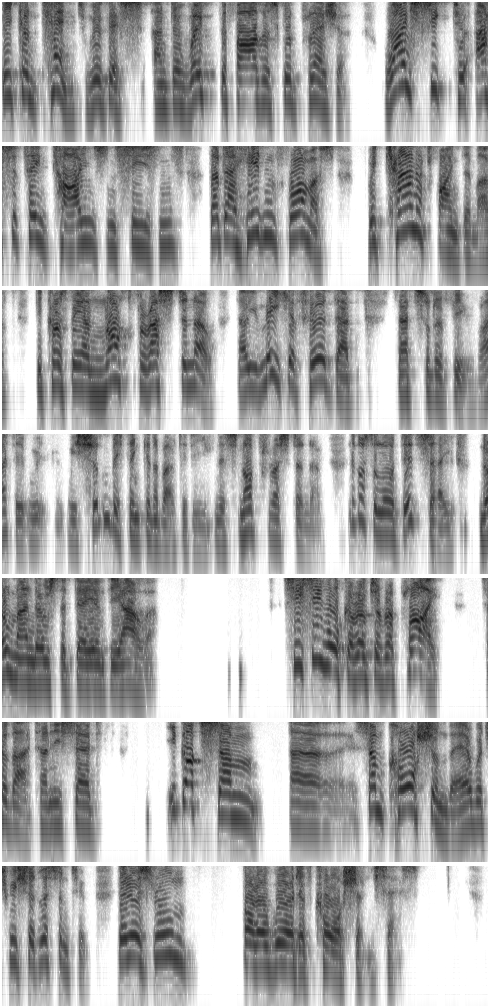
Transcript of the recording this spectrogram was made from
Be content with this and await the Father's good pleasure. Why seek to ascertain times and seasons that are hidden from us? We cannot find them out because they are not for us to know. Now, you may have heard that, that sort of view, right? It, we, we shouldn't be thinking about it even. It's not for us to know. Because the Lord did say, no man knows the day and the hour. C.C. Walker wrote a reply to that, and he said, you got some uh, some caution there, which we should listen to. There is room for a word of caution, he says.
